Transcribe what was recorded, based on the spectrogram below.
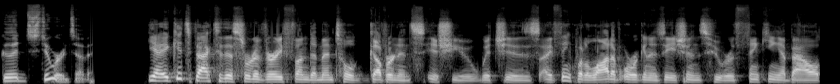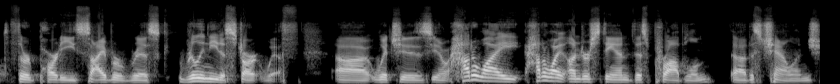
good stewards of it. Yeah, it gets back to this sort of very fundamental governance issue, which is, I think, what a lot of organizations who are thinking about third party cyber risk really need to start with. Uh, which is, you know, how do I how do I understand this problem, uh, this challenge?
